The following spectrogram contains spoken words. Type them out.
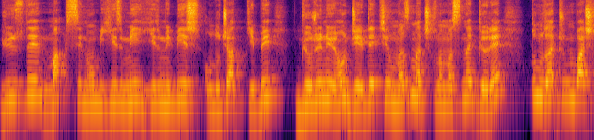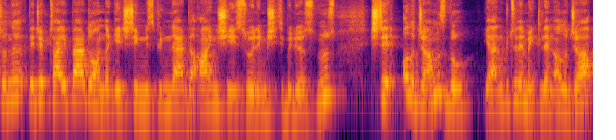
yüzde maksimum 20-21 olacak gibi görünüyor. Cevdet Yılmaz'ın açıklamasına göre bunu da Cumhurbaşkanı Recep Tayyip Erdoğan da geçtiğimiz günlerde aynı şeyi söylemişti biliyorsunuz. İşte alacağımız bu. Yani bütün emeklilerin alacağı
